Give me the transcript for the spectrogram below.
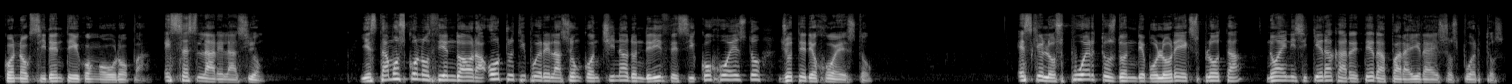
con Occidente y con Europa. Esa es la relación. Y estamos conociendo ahora otro tipo de relación con China donde dice, si cojo esto, yo te dejo esto. Es que los puertos donde Boloré explota, no hay ni siquiera carretera para ir a esos puertos.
